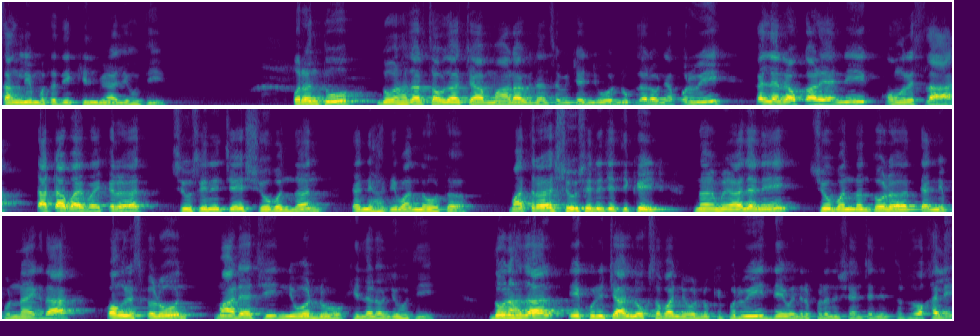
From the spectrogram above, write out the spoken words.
चांगली मतं देखील मिळाली होती. परंतु दोन हजार चौदाच्या माढा विधानसभेच्या निवडणूक लढवण्यापूर्वी कल्याणराव काळे यांनी काँग्रेसला टाटा बाय बाय करत शिवसेनेचे शिवबंधन त्यांनी हाती बांधलं होतं. मात्र शिवसेनेचे तिकीट न मिळाल्याने शिवबंधन तोडत त्यांनी पुन्हा एकदा काँग्रेसकडून माढ्याची निवडणूक ही लढवली होती. दोन हजार एकोणीसच्या लोकसभा निवडणुकीपूर्वी देवेंद्र फडणवीस यांच्या नेतृत्वाखाली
